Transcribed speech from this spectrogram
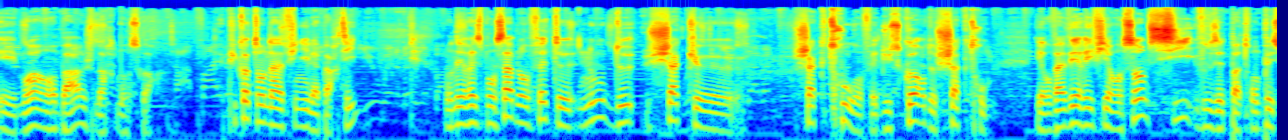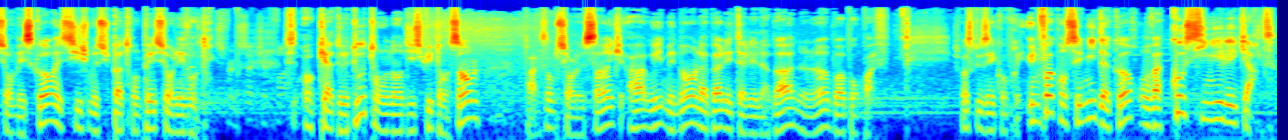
Et moi, en bas, je marque mon score. Puis quand on a fini la partie, on est responsable, en fait, nous, de chaque, chaque trou, en fait, du score de chaque trou. Et on va vérifier ensemble si vous n'êtes pas trompé sur mes scores et si je ne me suis pas trompé sur les vôtres. En cas de doute, on en discute ensemble. Par exemple, sur le 5, ah oui, mais non, la balle est allée là-bas. Bon, bon, bref. Je pense que vous avez compris. Une fois qu'on s'est mis d'accord, on va co-signer les cartes.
